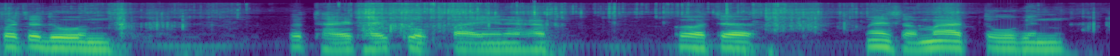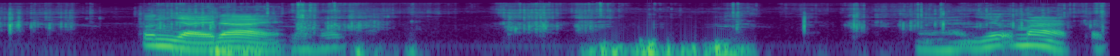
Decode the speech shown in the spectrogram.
ก็จะโดนรถไถไถกลบไปนะครับ ก็จะไม่สามารถโตเป็นต้นใหญ่ได้นะครับนะฮะ เยอะมากครับ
